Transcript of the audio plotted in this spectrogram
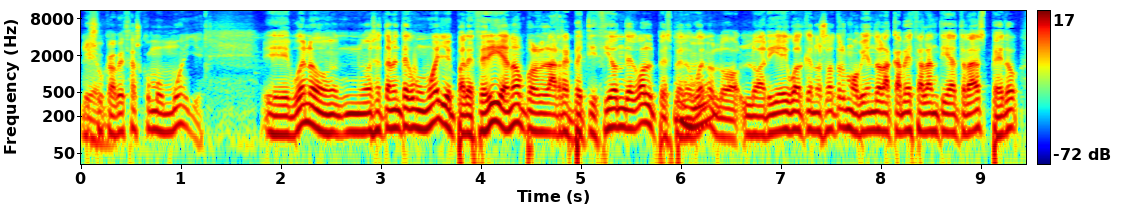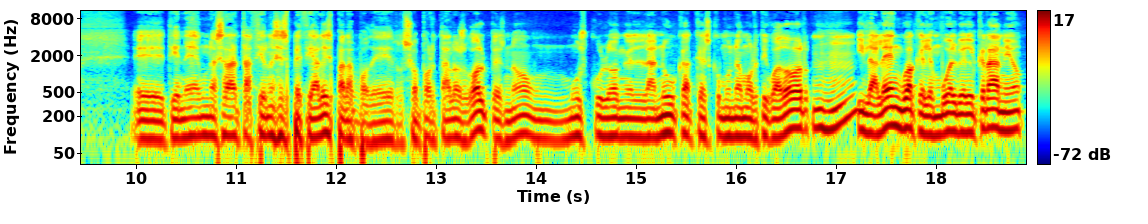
Y su cabeza es como un muelle. Eh, bueno, no exactamente como un muelle, parecería, ¿no? Por la repetición de golpes, pero bueno, lo, lo haría igual que nosotros, moviendo la cabeza adelante y atrás, pero eh, tiene unas adaptaciones especiales para poder soportar los golpes, ¿no? Un músculo en la nuca que es como un amortiguador y la lengua que le envuelve el cráneo.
